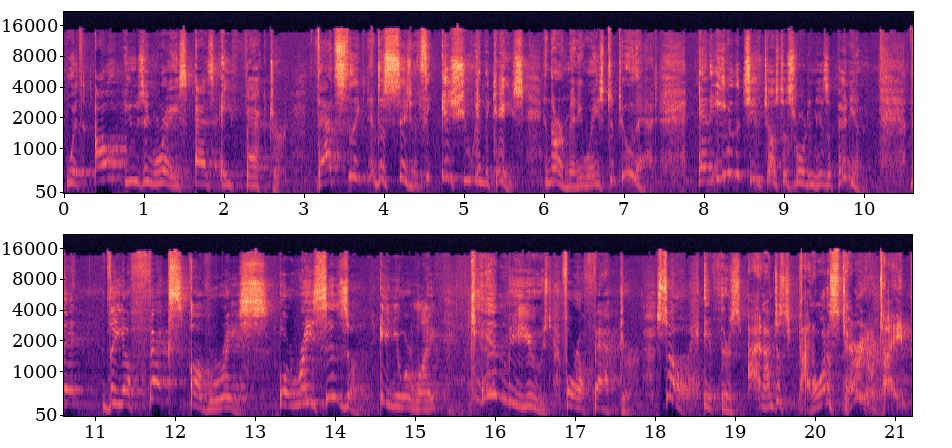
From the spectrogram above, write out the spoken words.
without using race as a factor? That's the decision. It's the issue in the case. And there are many ways to do that. And even the Chief Justice wrote in his opinion that the effects of race or racism in your life can be used for a factor. So if there's, and I'm just, I don't want to stereotype,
